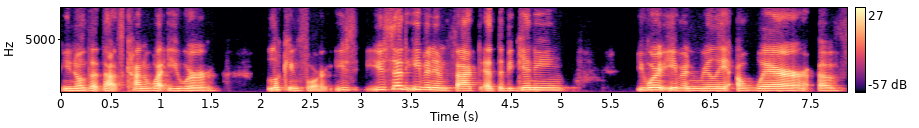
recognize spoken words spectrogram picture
you know, that that's kind of what you were looking for? You you said even in fact at the beginning you weren't even really aware of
